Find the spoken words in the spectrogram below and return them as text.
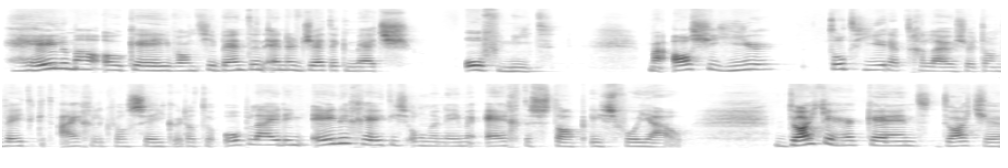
helemaal oké, want je bent een energetic match of niet. Maar als je hier tot hier hebt geluisterd, dan weet ik het eigenlijk wel zeker dat de opleiding energetisch ondernemen echt de stap is voor jou dat je herkent dat je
